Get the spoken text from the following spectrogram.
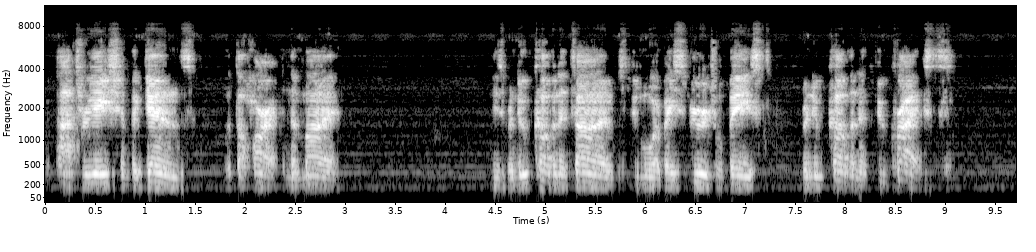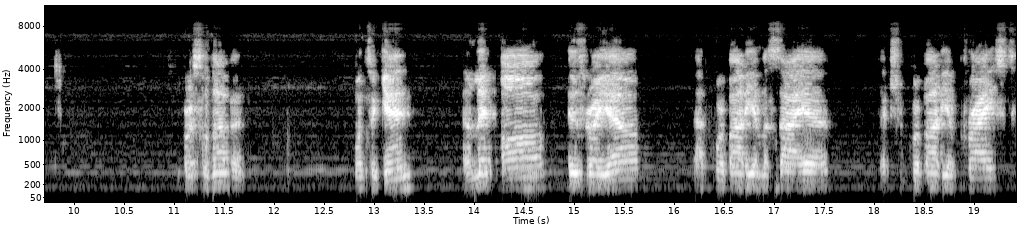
Repatriation begins with the heart and the mind. These renewed covenant times do more of a spiritual based renewed covenant through Christ. Verse 11. Once again, and let all Israel, that poor body of Messiah, that true poor body of Christ,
